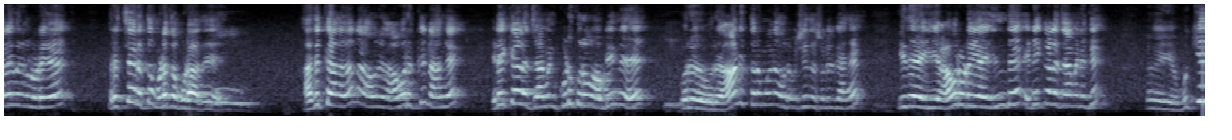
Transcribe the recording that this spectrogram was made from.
தலைவர்களுடைய பிரச்சாரத்தை முடக்கக்கூடாது. அதுக்காக தான் நான் அவர் அவருக்கு நாங்கள் இடைக்கால ஜாமீன் கொடுக்குறோம் அப்படின்னு ஒரு ஒரு ஆணித்தரமான ஒரு விஷயத்த சொல்லியிருக்காங்க. இதை அவருடைய இந்த இடைக்கால ஜாமீனுக்கு முக்கிய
